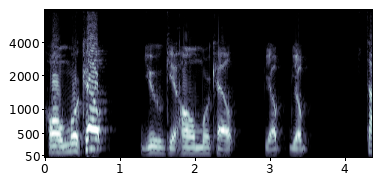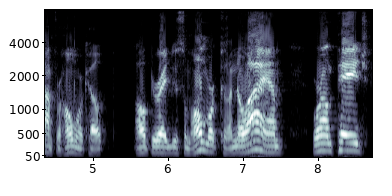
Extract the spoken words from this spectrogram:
Homework help. You get homework help. Yup, yup. It's time for homework help. I hope you're ready to do some homework because I know I am. We're on page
